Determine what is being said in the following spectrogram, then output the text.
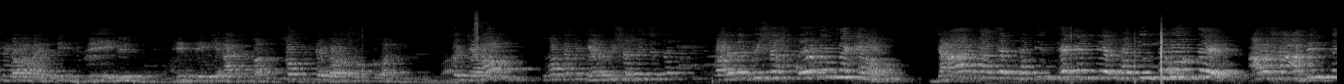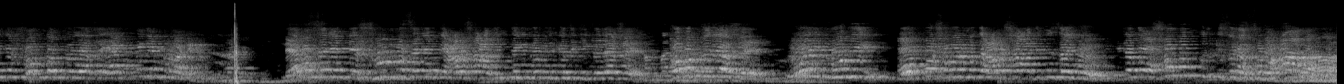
কি বলা হয়? সিদ্দিক। সিদ্দিক আকবর সবচেয়ে বড় সত্যবাদী তো কেন? তোমার কাছে কেন বিশ্বাস হইতেছে? কারণ বিশ্বাস করবেন না কেন? যার কাছে প্রতি সেকেন্ডে প্রতি মুহূর্তে আরও আজিম থেকে সংবাদ চলে আসে এক সেকেন্ড লাগে না। সেকেন্ডে শূন্য সেকেন্ডে আরও আজিম থেকে নবীর কাছে কি চলে আসে? খবর চলে আসে। ওই নবী অল্প সময়ের মধ্যে আরও যাইবো এটা তো অসম্ভব কিছু না সুবহানাল্লাহ।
